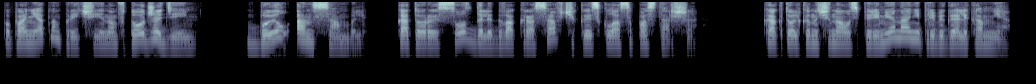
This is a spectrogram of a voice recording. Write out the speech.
по понятным причинам, в тот же день. Был ансамбль, который создали два красавчика из класса постарше. Как только начиналась перемена, они прибегали ко мне.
